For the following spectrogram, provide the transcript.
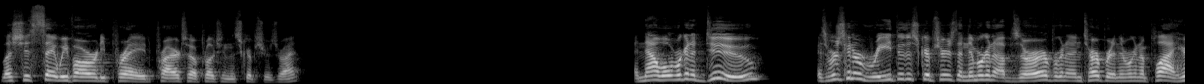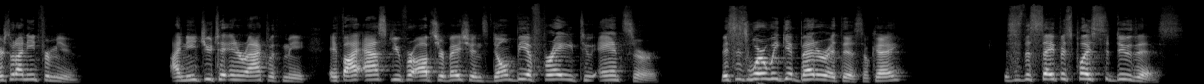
let's just say we've already prayed prior to approaching the scriptures, right? And now what we're going to do is we're just going to read through the scriptures and then we're going to observe, we're going to interpret, and then we're going to apply. Here's what I need from you I need you to interact with me. If I ask you for observations, don't be afraid to answer. This is where we get better at this, okay? This is the safest place to do this.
